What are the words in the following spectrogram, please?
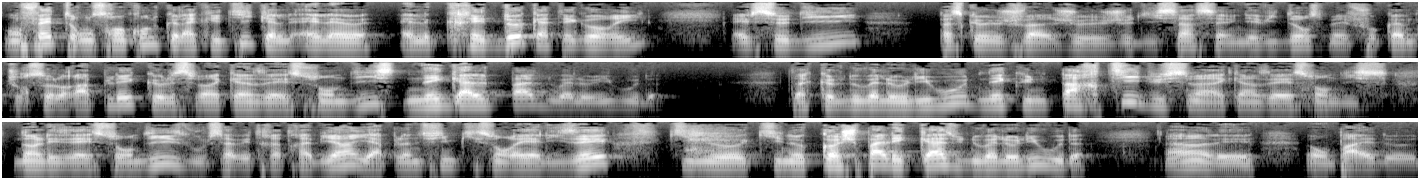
en fait, on se rend compte que la critique, elle, elle crée deux catégories. Elle se dit, parce que je, dis ça, c'est une évidence, mais il faut quand même toujours se le rappeler, que le cinéma 15 années 70 n'égale pas le Nouvel Hollywood. C'est-à-dire que le Nouvel Hollywood n'est qu'une partie du cinéma 15 années 70. Dans les années 70, vous le savez très très bien, il y a plein de films qui sont réalisés qui ne, cochent pas les cases du Nouvel Hollywood. Hein, on parlait de,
